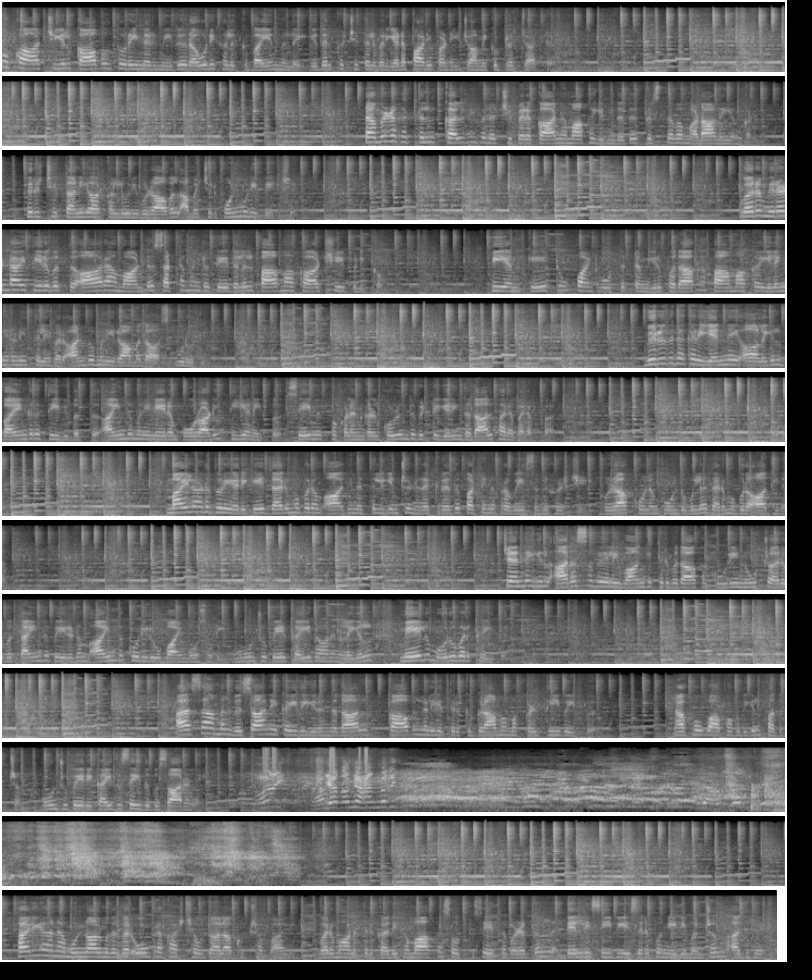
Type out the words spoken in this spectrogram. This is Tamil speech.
திமுக ஆட்சியில் காவல்துறையினர் மீது ரவுடிகளுக்கு பயமில்லை. எதிர்க்கட்சித் தலைவர் எடப்பாடி பழனிசாமி குற்றச்சாட்டு. தமிழகத்தில் கல்வி வளர்ச்சி பெற காரணமாக இருந்தது கிறிஸ்தவ மடாலயங்கள். திருச்சி தனியார் கல்லூரி விழாவில் அமைச்சர் பொன்முடி பேச்சு. வரும் இரண்டாயிரத்தி இருபத்தி ஆறாம் ஆண்டு சட்டமன்ற தேர்தலில் பாமக ஆட்சியை பிடிக்கும். பிஎம்கே டூ பாயிண்ட் ஓ திட்டம் இருப்பதாக பாமக இளைஞரணி தலைவர் அன்புமணி ராமதாஸ் உறுதி. விருதுநகர் எண்ணெய் ஆலையில் பயங்கர தீ விபத்து. ஐந்து மணி நேரம் போராடி தீயணைப்பு. சேமிப்பு கலன்கள் கொழுந்துவிட்டு எரிந்ததால் பரபரப்பு. மயிலாடுதுறை அருகே தருமபுரம் ஆதீனத்தில் இன்று நடக்கிறது பட்டின பிரவேசம் நிகழ்ச்சி. விழாக்கோலம் பூண்டுள்ள தருமபுர ஆதீனம். சென்னையில் அரசு வேலை வாங்கித் தருவதாக கூறி நூற்று அறுபத்தைந்து பேரிடம் ஐந்து கோடி ரூபாய் மோசடி. மூன்று பேர் கைதான நிலையில் மேலும் ஒருவர் கைது. அசாமில் விசாரணை கைது இருந்ததால் காவல் நிலையத்திற்கு கிராம மக்கள் தீ வைப்பு. நகோவா பகுதியில் பதற்றம். மூன்று பேரை கைது செய்து விசாரணை. ஹரியானா முன்னாள் முதல்வர் ஓம் பிரகாஷ் சௌதாலா குற்றவாளி. வருமானத்திற்கு அதிகமாக சொத்து சேர்த்த வழக்கில் டெல்லி சிபிஐ சிறப்பு நீதிமன்றம் அதிரடி.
